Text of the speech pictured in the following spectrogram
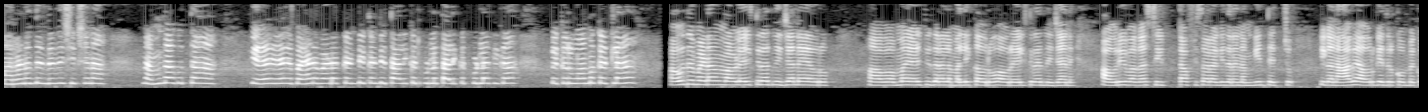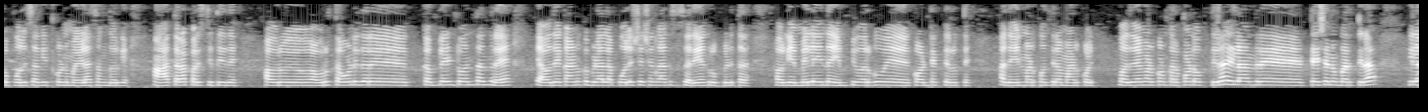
ಮರಣ ದಂಡನೆ ಶಿಕ್ಷಣ, ನಮ್ಗಾಗುತ್ತಾ? ಏ ಏ, ಬೇಡ ಬೇಡ, ಕಂಟಿ ಕಂಟಿ, ತಾಳಿ ಕಟ್ಬಿಡ್ಲ ತಾಳಿ ಕಟ್ಬಿಡ್ಲ ಈಗ? ಬೇಕಾದ್ರೆ ವಾಮ ಕಟ್ಲಾ? ಹೌದಾ ಮೇಡಮ್, ಅವಳು ಹೇಳ್ತಿರೋದು ನಿಜಾನೇ ಅವರು. ಅಮ್ಮ ಹೇಳ್ತಿದಾರಲ್ಲ ಮಲ್ಲಿಕ್ ಅವರು, ಅವ್ರು ಹೇಳ್ತಿರೋದು ನಿಜಾನೇ. ಅವ್ರು ಇವಾಗ ಸಿಟ್ ಆಫೀಸರ್ ಆಗಿದ್ದಾರೆ ನಮಗಿಂತ ಹೆಚ್ಚು. ಈಗ ನಾವೇ ಅವ್ರಿಗೆ ಎದ್ರುಕೊಬೇಕು ಪೊಲೀಸ್ ಆಗಿತ್ಕೊಂಡು ಮಹಿಳಾ ಸಂಘದವ್ರಿಗೆ. ಆ ಥರ ಪರಿಸ್ಥಿತಿ ಇದೆ. ಅವರು ಅವ್ರಿಗೆ ತಗೊಂಡಿದ್ದಾರೆ ಕಂಪ್ಲೇಂಟು ಅಂತಂದರೆ ಯಾವುದೇ ಕಾರಣಕ್ಕೂ ಬಿಡಲ್ಲ. ಪೊಲೀಸ್ ಸ್ಟೇಷನ್ಗೆ ಹಾಕಿ ಸರಿಯಾಗಿ ರುಬ್ಬಿಡ್ತಾರೆ ಅವ್ರಿಗೆ ಎಂ ಎಲ್ ಎಯಿಂದ ಎಂ ಪಿವರೆಗೂ ಕಾಂಟ್ಯಾಕ್ಟ್ ಇರುತ್ತೆ. ಅದೇನು ಮಾಡ್ಕೊತೀರಾ ಮಾಡ್ಕೊಳ್ಳಿ. ಮದುವೆ ಮಾಡ್ಕೊಂಡು ಕರ್ಕೊಂಡು ಹೋಗ್ತೀರಾ? ಇಲ್ಲಾಂದ್ರೆ ಸ್ಟೇಷನ್ ಸ್ಟೇಷನ್ಗೆ ಬರ್ತೀರಾ? ಇಲ್ಲ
